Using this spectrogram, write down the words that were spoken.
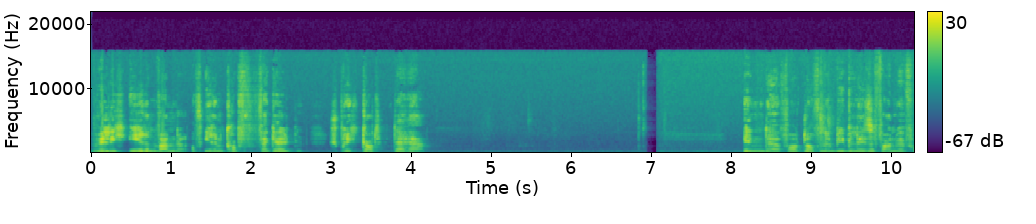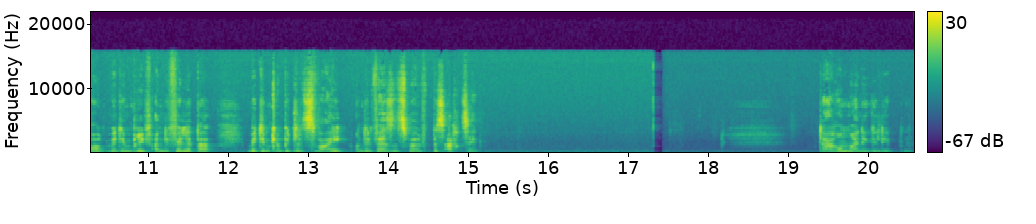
will ich ihren Wandel auf ihren Kopf vergelten, spricht Gott der Herr. In der fortlaufenden Bibellese fahren wir fort mit dem Brief an die Philipper mit dem Kapitel 2 und den Versen 12 bis 18. Darum, meine Geliebten,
